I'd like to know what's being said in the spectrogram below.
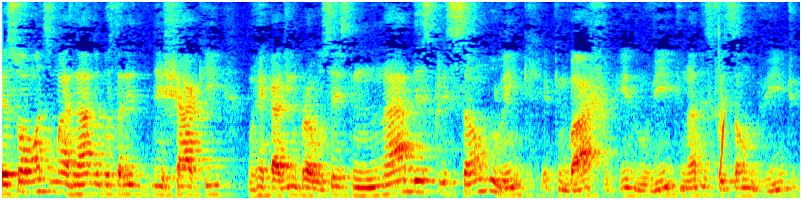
Pessoal, antes de mais nada, eu gostaria de deixar aqui um recadinho para vocês que na descrição do link, aqui embaixo aqui do vídeo, na descrição do vídeo,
